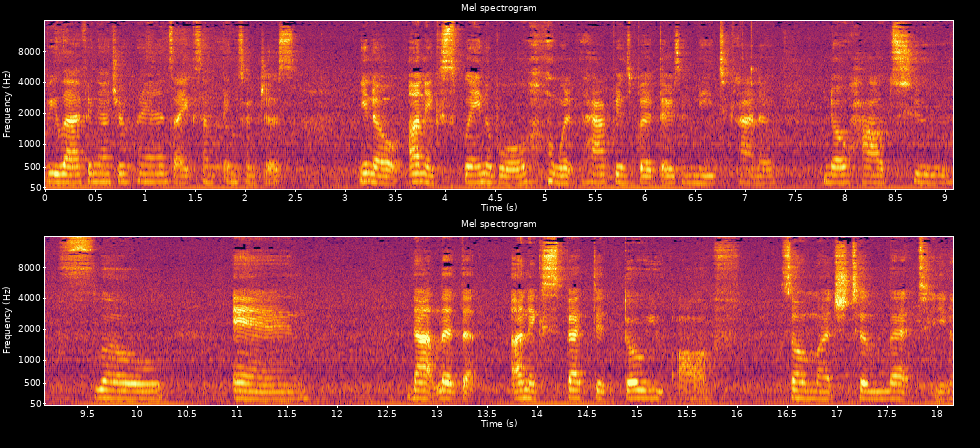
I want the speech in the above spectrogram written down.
be laughing at your plans. Like some things are just, you know, unexplainable what happens, but there's a need to kind of know how to flow and not let the unexpected throw you off so much to let you know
